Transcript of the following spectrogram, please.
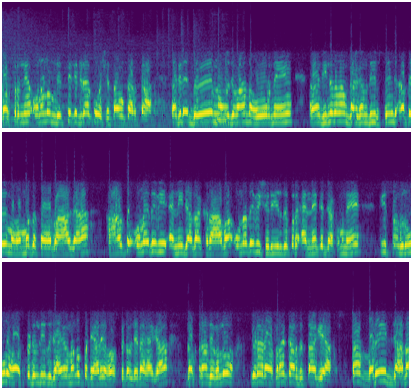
ਡਾਕਟਰ ਨੇ ਉਹਨਾਂ ਨੂੰ ਮ੍ਰਿਤਕ ਜਿਹੜਾ ਘੋਸ਼ਿਤ ਆ ਉਹ ਕਰਤਾ। ਤਾਂ ਜਿਹੜੇ ਦੋ ਨੌਜਵਾਨ ਹੋਰ ਨੇ, ਅਹ, ਜਿਨ੍ਹਾਂ ਦਾ ਨਾਮ ਗਗਨਦੀਪ ਸਿੰਘ ਅਤੇ ਮੁਹੰਮਦ ਸਹਿਬਾਗ ਆ, ਹਾਲਤ ਉਹਨਾਂ ਦੀ ਵੀ ਇੰਨੀ ਜ਼ਿਆਦਾ ਖਰਾਬ ਆ, ਉਹਨਾਂ ਦੇ ਵੀ ਸਰੀਰ ਦੇ ਉੱਪਰ ਇੰਨੇ ਕੁ ਜ਼ਖਮ ਨੇ ਕਿ ਸੰਗਰੂਰ ਹਸਪੀਟਲ ਦੀ ਬਜਾਏ ਉਹਨਾਂ ਨੂੰ ਪਟਿਆਲੇ ਹਸਪੀਟਲ ਜਿਹੜਾ ਹੈਗਾ ਡਾਕਟਰਾਂ ਦੇ ਵੱਲੋਂ ਜਿਹੜਾ ਰੈਫਰ ਕਰ ਦਿੱਤਾ ਗਿਆ। ਤਾਂ ਬੜੇ ਜ਼ਿਆਦਾ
